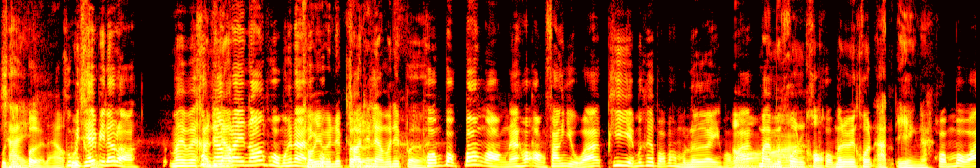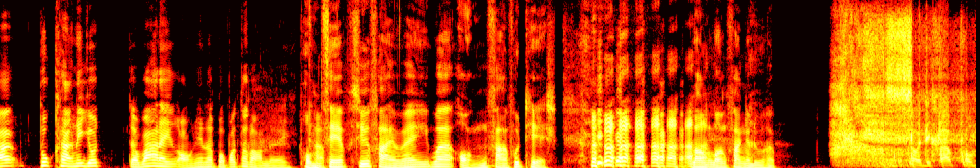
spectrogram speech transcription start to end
คุณต้องใช่เปิดแล้วคุณมีเทปอีกแล้วเหรอไม่ไม่คคุราวณที่ทำแล้วอะไรน้องผมขนาดเขานี้ยังผมไม่ได้คเปิราวดที่แล้วไม่ได้เปิด ผมปกป้องอ่องนะเพราะอ่องฟังอยู่ว่าพี่ยังไม่เคยปกป้องผมเลยผมว่าอ๋อมันเป็นคนขอผมมันเป็นคนอัดเองนะผมบอกว่าทุกครั้งในยศจะว่าอะไรอ่องเนี่ยเราปกป้องตลอดเลย ผมครับเซฟชื่อไฟล์ไว้ว่าอ๋องฟาร์ฟุตเทจลองลองฟังกันดูครับ สวัสดีครับ ผม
